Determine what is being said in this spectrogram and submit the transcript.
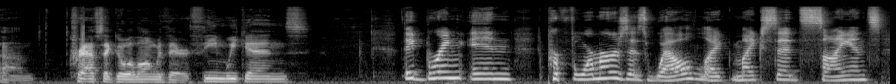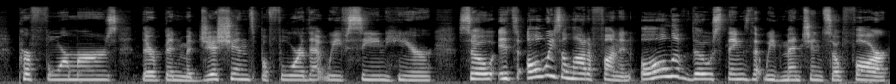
um, crafts that go along with their theme weekends. They bring in performers as well. Like Mike said, science performers. There have been magicians before that we've seen here. So it's always a lot of fun. And all of those things that we've mentioned so far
